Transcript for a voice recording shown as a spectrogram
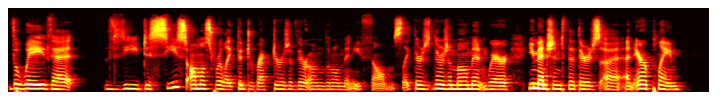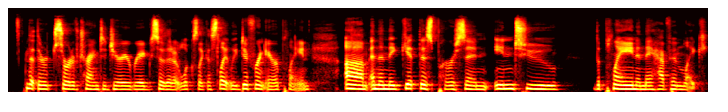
the way that the deceased almost were like the directors of their own little mini films. Like there's there's a moment where you mentioned that there's a, an airplane that they're sort of trying to jerry rig so that it looks like a slightly different airplane, um, and then they get this person into the plane and they have him like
